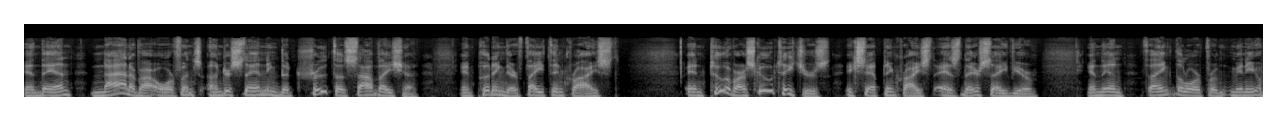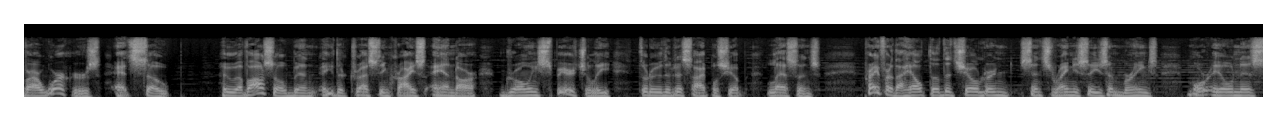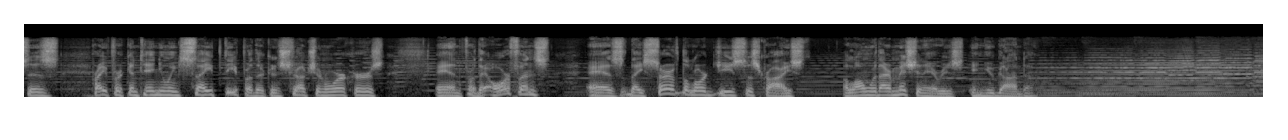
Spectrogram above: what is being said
And then nine of our orphans understanding the truth of salvation and putting their faith in Christ. And two of our school teachers accepting Christ as their Savior. And then thank the Lord for many of our workers at SOAP who have also been either trusting Christ and are growing spiritually through the discipleship lessons. Pray for the health of the children since rainy season brings more illnesses. Pray for continuing safety for the construction workers and for the orphans as they serve the Lord Jesus Christ along with our missionaries in Uganda.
